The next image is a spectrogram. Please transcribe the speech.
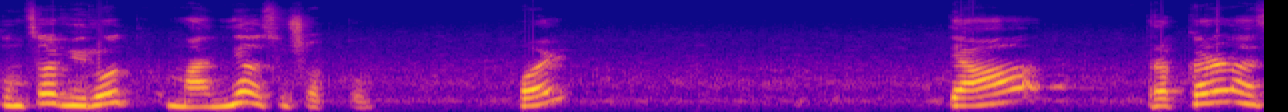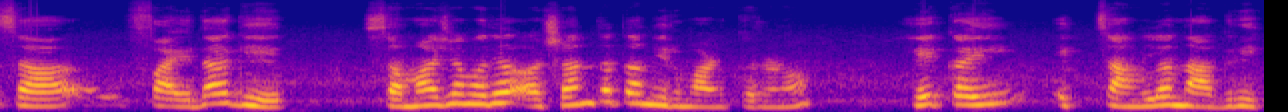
तुमचा विरोध मान्य असू शकतो. पण त्या प्रकरणाचा फायदा घेत समाजामध्ये अशांतता निर्माण करणं हे काही एक चांगलं नागरिक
